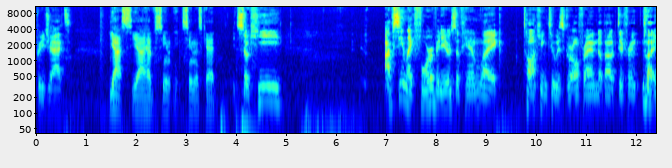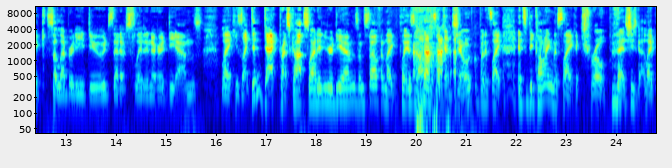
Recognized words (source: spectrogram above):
pretty jacked. Yes, yeah, I have seen seen this kid. So he, I've seen like four videos of him like talking to his girlfriend about different like celebrity dudes that have slid into her DMs. Like he's like, didn't Dak Prescott slide into your DMs and stuff, and like plays it off as like a joke, but it's like it's becoming this like a trope that she's got like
